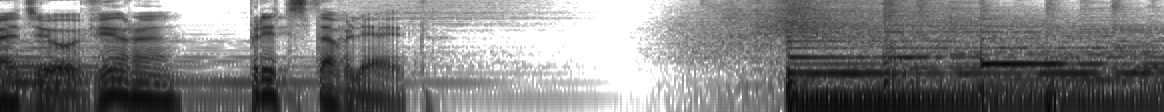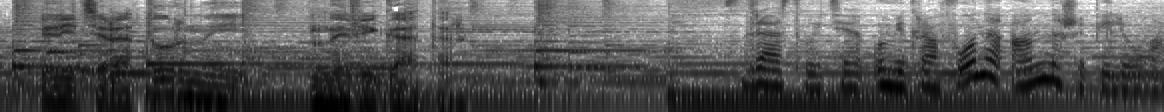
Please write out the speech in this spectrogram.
Радио «Вера» представляет Литературный навигатор Здравствуйте! У микрофона Анна Шапилева.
